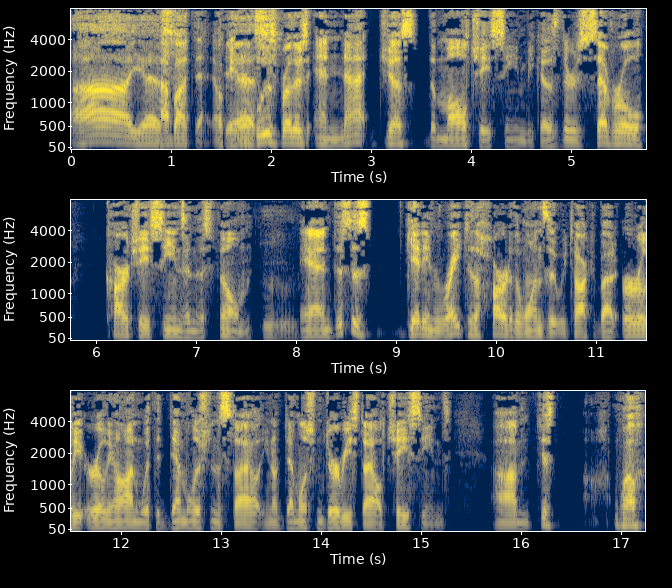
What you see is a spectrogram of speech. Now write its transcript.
Ah, yes. How about that? Okay, Yes. the Blues Brothers, and not just the mall chase scene, because there's several car chase scenes in this film, Mm-hmm. and this is getting right to the heart of the ones that we talked about early, early on with the demolition style, you know, demolition derby style chase scenes. Um, just well,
